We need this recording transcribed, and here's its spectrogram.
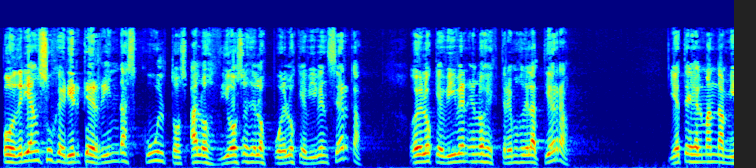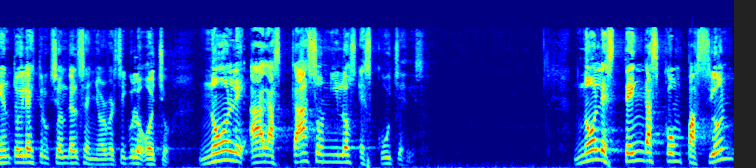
podrían sugerir que rindas cultos a los dioses de los pueblos que viven cerca o de los que viven en los extremos de la tierra. Y este es el mandamiento y la instrucción del Señor, versículo 8. No le hagas caso ni los escuches, dice. No les tengas compasión,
